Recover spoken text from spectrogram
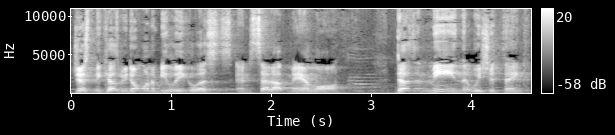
Just because we don't want to be legalists and set up man law doesn't mean that we should think,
